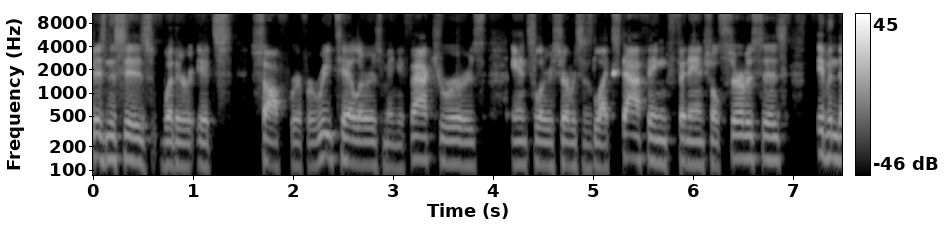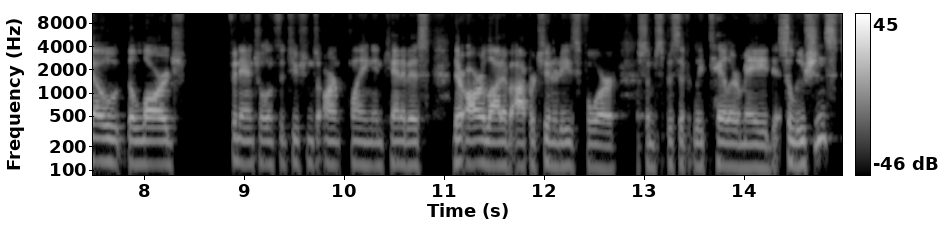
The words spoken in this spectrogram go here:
businesses, whether it's software for retailers, manufacturers, ancillary services like staffing, financial services, even though the large financial institutions aren't playing in cannabis, there are a lot of opportunities for some specifically tailor made solutions.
